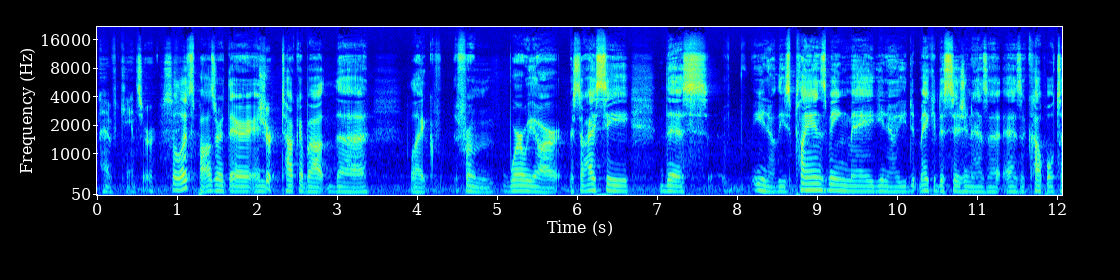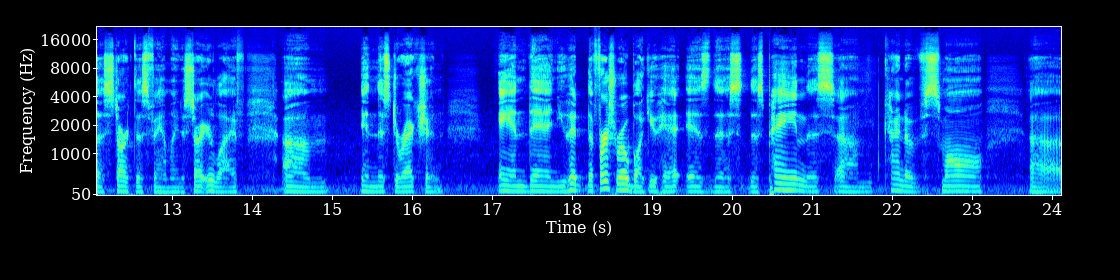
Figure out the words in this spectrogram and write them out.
have cancer so let's pause right there and sure. talk about the like from where we are. So I see this you know these plans being made you know you make a decision as a as a couple to start this family to start your life um, in this direction and then you hit the first roadblock you hit is this this pain this um, kind of small uh,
